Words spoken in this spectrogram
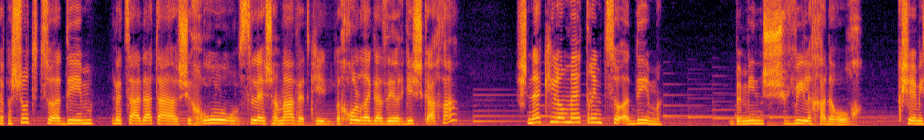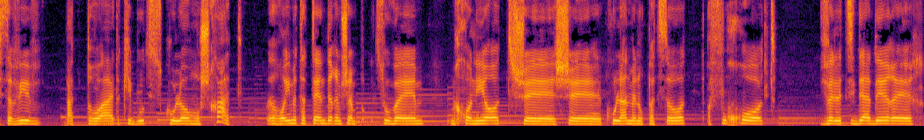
ופשוט צועדים בצעדת השחרור סלש המוות, כי בכל רגע זה הרגיש ככה. שני קילומטרים צועדים במין שביל אחד ארוך, כשמסביב את רואה את הקיבוץ כולו מושחת. רואים את הטנדרים שהם פרצו בהם, מכוניות ש... שכולן מנופצות, הפוכות, ולצידי הדרך,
